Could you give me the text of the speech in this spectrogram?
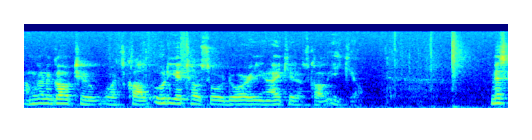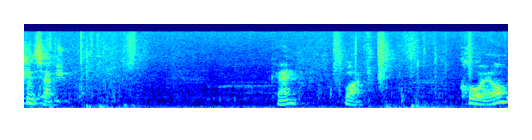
I'm going to go to what's called Udiya Tosu Odori and Aikido it's called Ikkyo. Misconception. Okay? What? Coil.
